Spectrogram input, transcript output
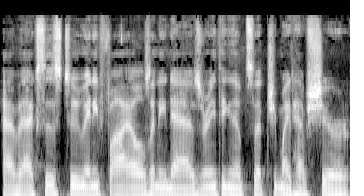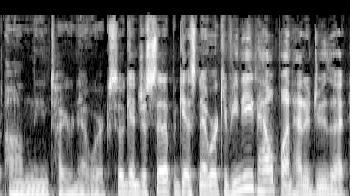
have access to any files, any NAS, or anything else that you might have shared on the entire network. So again, just set up a guest network. If you need help on how to do that,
